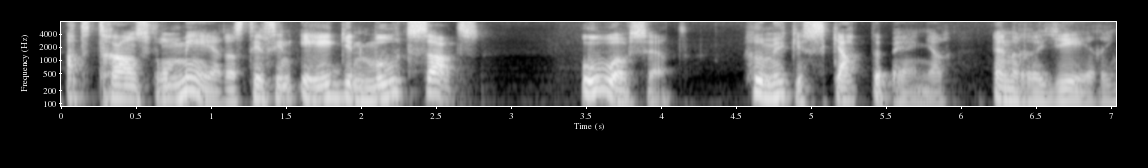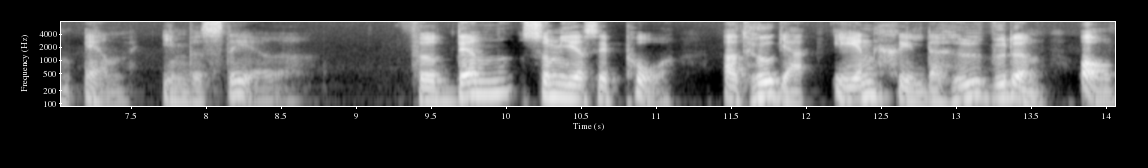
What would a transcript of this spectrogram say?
att transformeras till sin egen motsats, oavsett hur mycket skattepengar en regering än investerar. För den som ger sig på att hugga enskilda huvuden av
